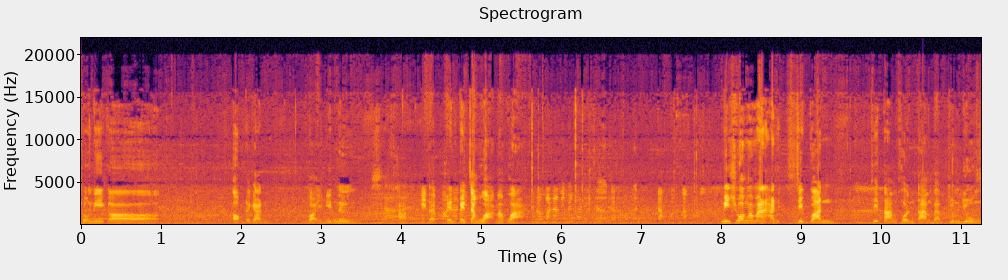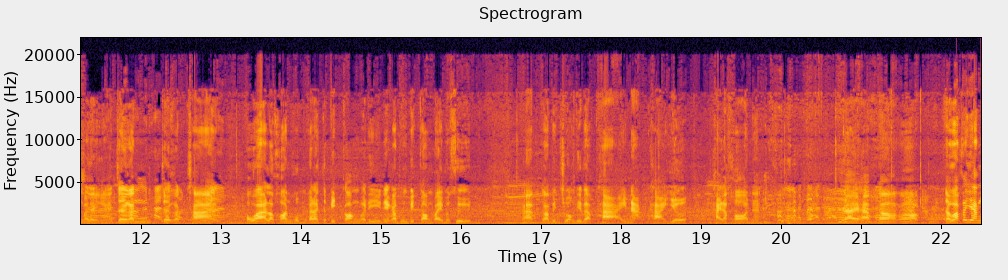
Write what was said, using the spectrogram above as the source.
ช่วงนี้ก็ออกด้วยกันบ่อยนิดนึงใช่ ครับแต่เป็นเป็นจังหวะมากกว่า แล้วก่อนหน้านี้ไม่ค่อยได้เจอกันเพราะเหมือนต่างคนต่างอยู่ มีช่วงประมาณสิบวันอืมที่ต่างคนต่างแบบยุ่งๆอะไรอย่างเงี้ยเจอกันเจอกันใช่เพราะว่าละครผมกำลังจะปิดกล้องพอดีเนี่ยก็เพิ่งปิดกล้องไปเมื่อคืนอืมครับก็เป็นช่วงที่แบบถ่ายหนักถ่ายเยอะ ถ่ายละครนะ ใช่ครับก็ก็แต่ว่าก็ยัง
